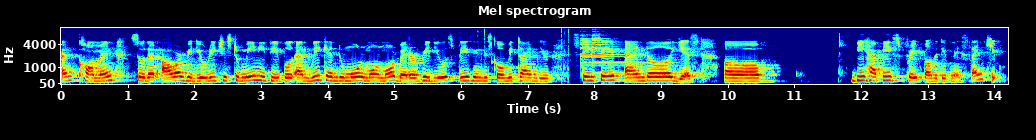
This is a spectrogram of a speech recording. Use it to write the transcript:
and comment so that our video reaches to many people and we can do more more more better videos. Please in this covid time dear stay safe and uh, yes uh, be happy spread positiveness. Thank you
